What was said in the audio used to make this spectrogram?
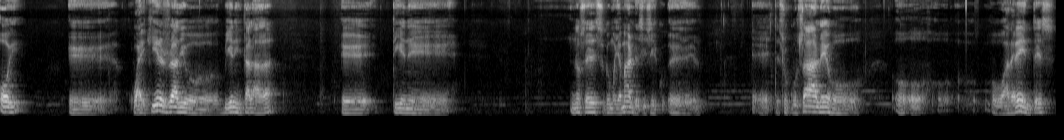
Hoy, eh, cualquier radio bien instalada eh, tiene, no sé cómo llamarle, eh, este, sucursales o, o- o- o adherentes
